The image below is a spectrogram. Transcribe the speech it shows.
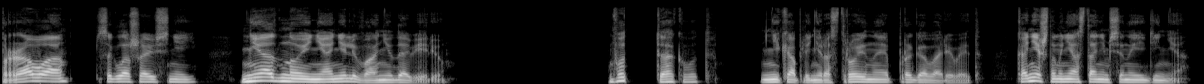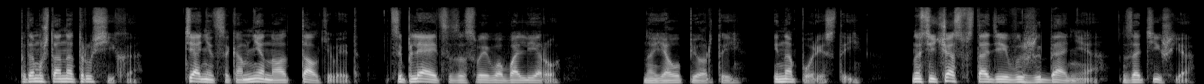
«Права», — соглашаюсь с ней. «Ни одной няне льва не доверю». Вот так вот, ни капли не расстроенная, проговаривает. «Конечно, мы не останемся наедине, потому что она трусиха. Тянется ко мне, но отталкивает, цепляется за своего Валеру. Но я упертый и напористый. Но сейчас в стадии выжидания, затишья.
